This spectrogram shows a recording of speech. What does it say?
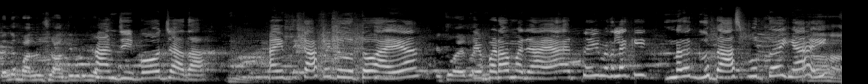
ਕਹਿੰਦੇ ਮਨ ਨੂੰ ਸ਼ਾਂਤੀ ਬੜੀ ਮਿਲਦੀ ਹਾਂਜੀ ਬਹੁਤ ਜ਼ਿਆਦਾ। ਅਸੀਂ ਤੇ ਕਾਫੀ ਦੂਰ ਤੋਂ ਆਏ ਆ ਕਿੱਥੋਂ ਆਏ ਤੇ? ਬੜਾ ਮਜ਼ਾ ਆਇਆ। ਇੱਥੇ ਹੀ ਮਤਲਬ ਕਿ ਮਤਲਬ ਗੁਰਦਾਸਪੁਰ ਤੋਂ ਹੀ ਆ ਅਸੀਂ। ਹਾਂ।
